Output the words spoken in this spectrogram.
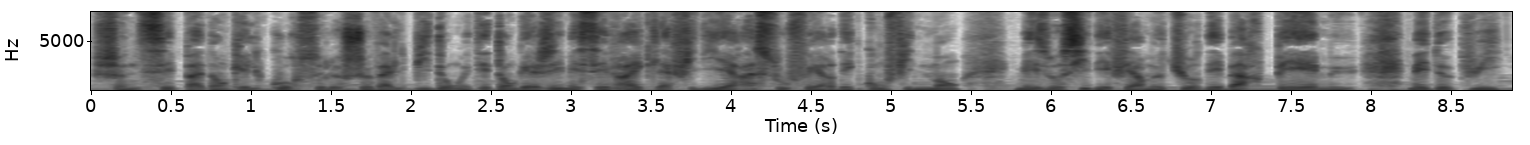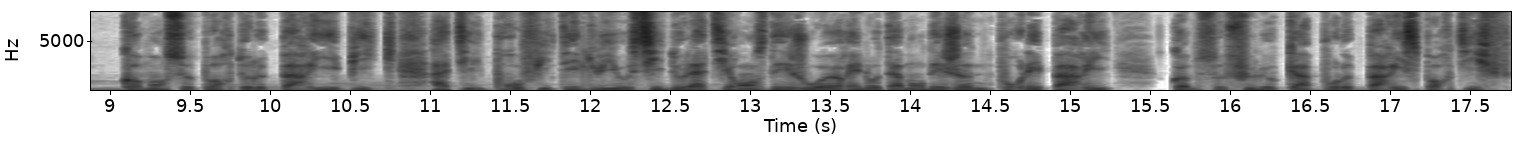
Je ne sais pas dans quelle course le cheval bidon était engagé, mais c'est vrai que la filière a souffert des confinements, mais aussi des fermetures des bars PMU. Mais depuis, Comment se porte le pari épique A-t-il profité lui aussi de l'attirance des joueurs et notamment des jeunes pour les paris, comme ce fut le cas pour le pari sportif?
